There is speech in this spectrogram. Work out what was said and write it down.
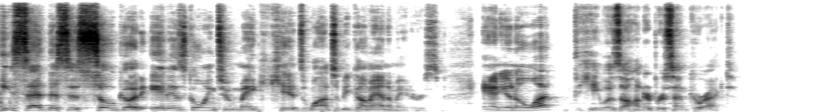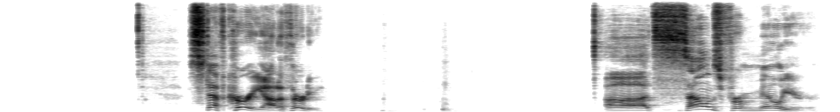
He said, This is so good, it is going to make kids want to become animators. And you know what? He was 100% correct. Steph Curry out of 30. Uh, it sounds familiar.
